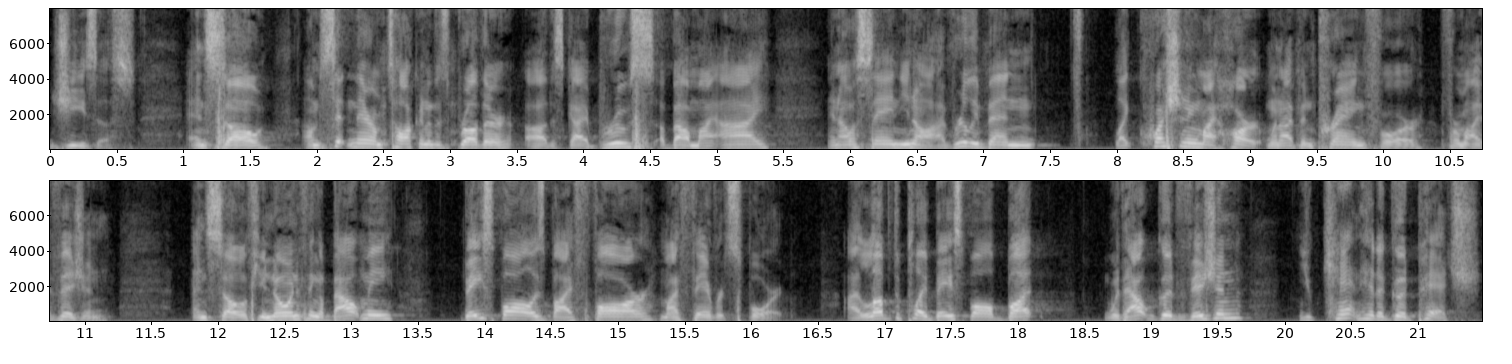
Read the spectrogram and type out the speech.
Jesus. And so I'm sitting there, I'm talking to this brother, uh, this guy Bruce, about my eye, and I was saying, you know, I've really been like questioning my heart when I've been praying for, for my vision. And so if you know anything about me, baseball is by far my favorite sport. I love to play baseball, but without good vision, you can't hit a good pitch,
